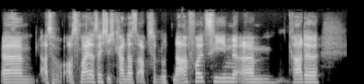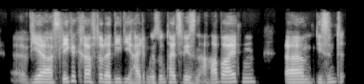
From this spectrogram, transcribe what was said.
Ähm, also aus meiner Sicht, ich kann das absolut nachvollziehen. Ähm, Gerade wir Pflegekräfte oder die, die halt im Gesundheitswesen arbeiten, ähm, die sind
